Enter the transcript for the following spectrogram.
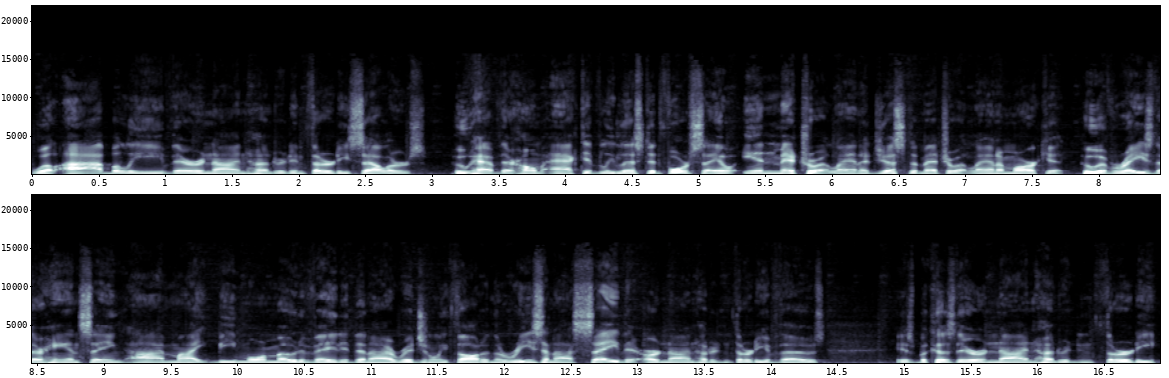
well, I believe there are 930 sellers who have their home actively listed for sale in Metro Atlanta, just the Metro Atlanta market, who have raised their hand saying, I might be more motivated than I originally thought. And the reason I say there are 930 of those is because there are 930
